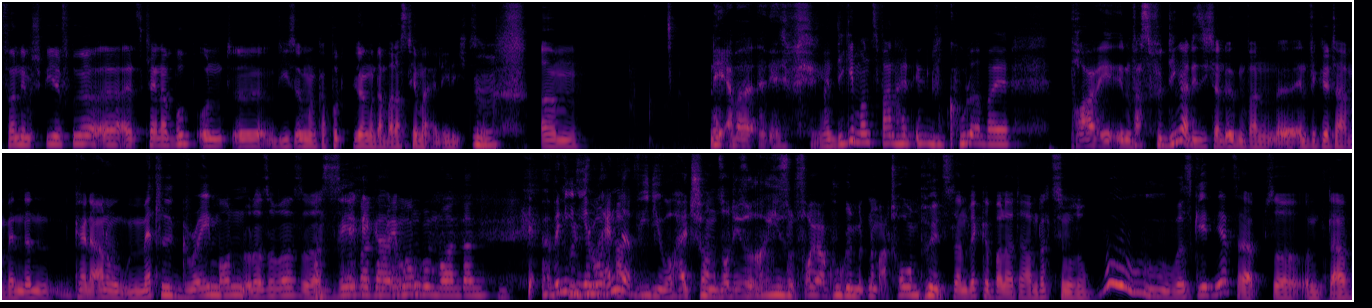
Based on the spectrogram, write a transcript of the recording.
von dem Spiel früher äh, als kleiner Bub und äh, die ist irgendwann kaputt gegangen und dann war das Thema erledigt. So. Mhm. Ähm, nee, aber äh, Digimons waren halt irgendwie cooler, weil boah, in was für Dinger die sich dann irgendwann äh, entwickelt haben. Wenn dann, keine Ahnung, Metal Greymon oder sowas oder Seriga Greymon. Dann. Ja, wenn die in ihrem Rendervideo halt schon so diese riesen Feuerkugel mit einem Atompilz dann weggeballert haben, dachte ich mir so, wuh, was geht denn jetzt ab? So, und da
